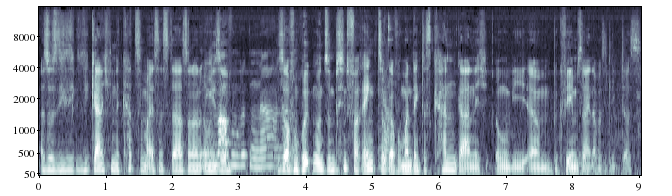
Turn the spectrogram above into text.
Also sie, liegt gar nicht wie eine Katze meistens da, sondern irgendwie immer auf so, dem Rücken, ne? Und so auf dem Rücken und so ein bisschen verrenkt Ja. sogar, wo man denkt, das kann gar nicht irgendwie ähm, bequem sein, aber sie liebt das.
